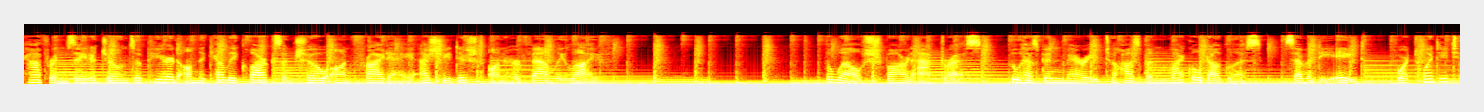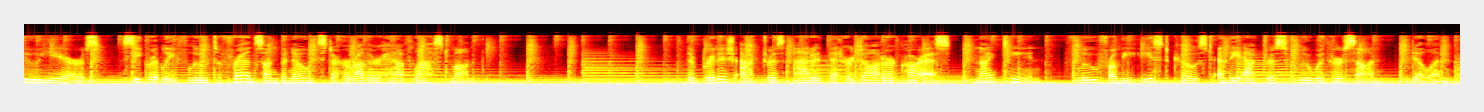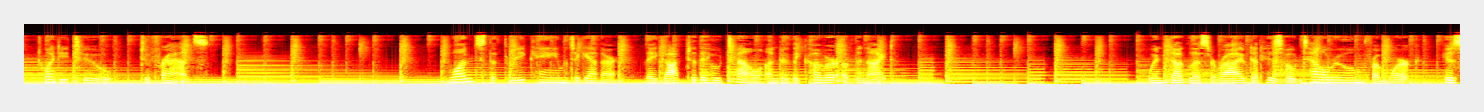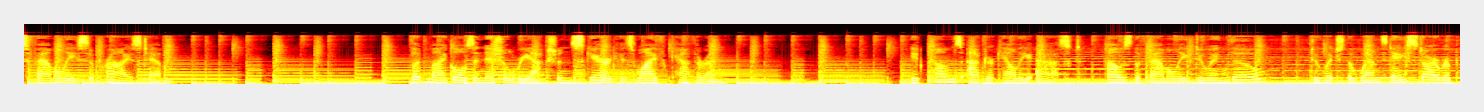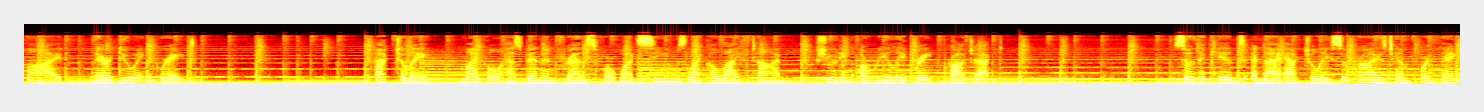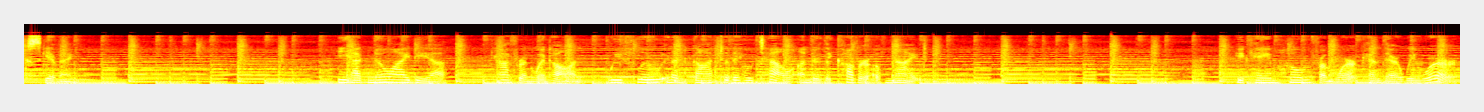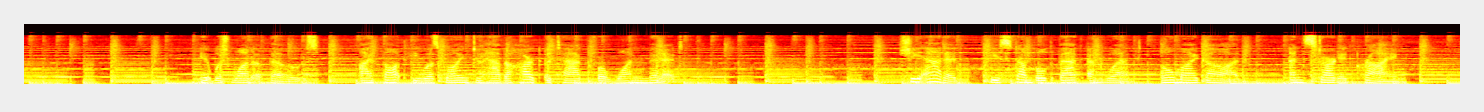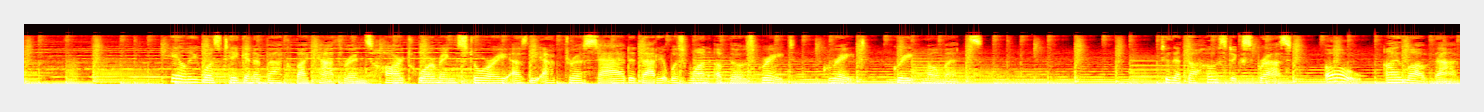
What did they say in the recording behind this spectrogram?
Catherine Zeta-Jones appeared on The Kelly Clarkson Show on Friday as she dished on her family life. The Welsh-born actress, who has been married to husband Michael Douglas, 78, for 22 years, secretly flew to France unbeknownst to her other half last month. The British actress added that her daughter Carys, 19, flew from the East Coast and the actress flew with her son, Dylan, 22, to France. Once the three came together, they got to the hotel under the cover of the night. When Douglas arrived at his hotel room from work, his family surprised him. But Michael's initial reaction scared his wife Catherine. It comes after Kelly asked, how's the family doing though? To which the Wednesday star replied, they're doing great. Actually, Michael has been in France for what seems like a lifetime, shooting a really great project. So the kids and I actually surprised him for Thanksgiving. He had no idea. Catherine went on, we flew in and got to the hotel under the cover of night. He came home from work and there we were. It was one of those. I thought he was going to have a heart attack for one minute. She added, he stumbled back and went, oh my god. And started crying. Kaylee was taken aback by Catherine's heartwarming story as the actress added that it was one of those great, great, great moments. To that the host expressed, oh, I love that.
